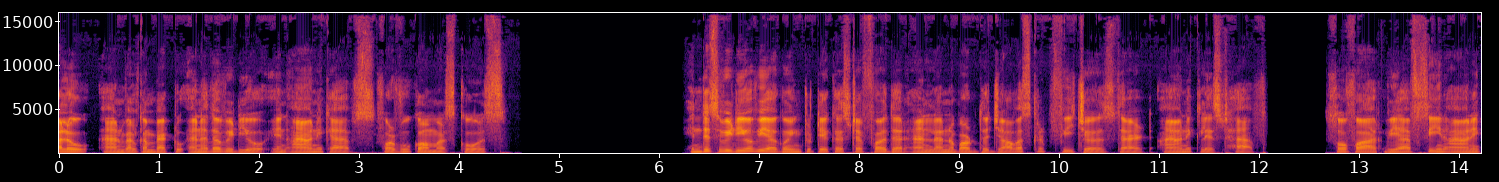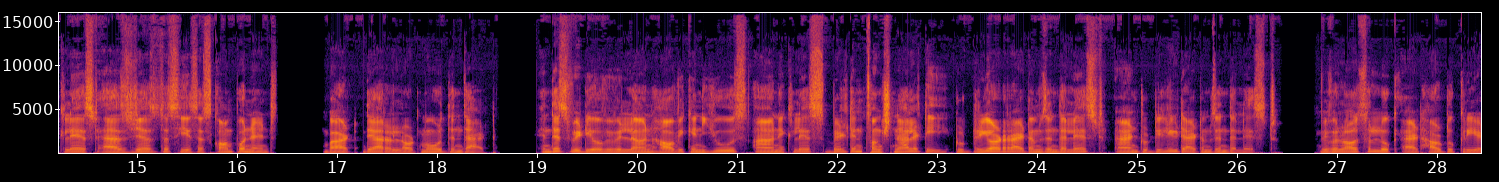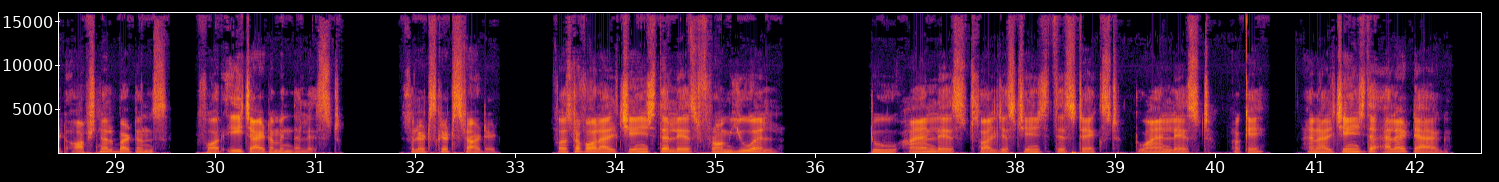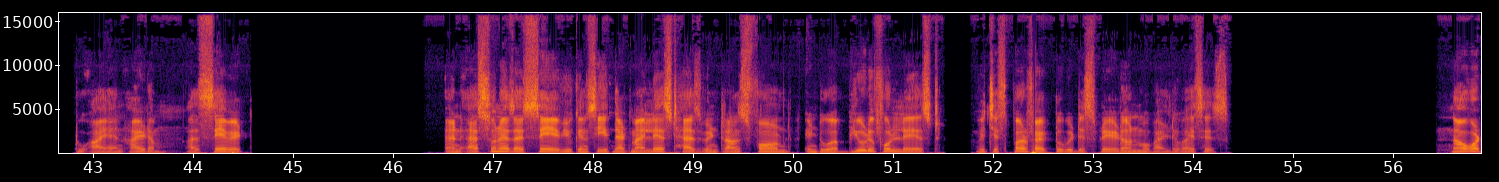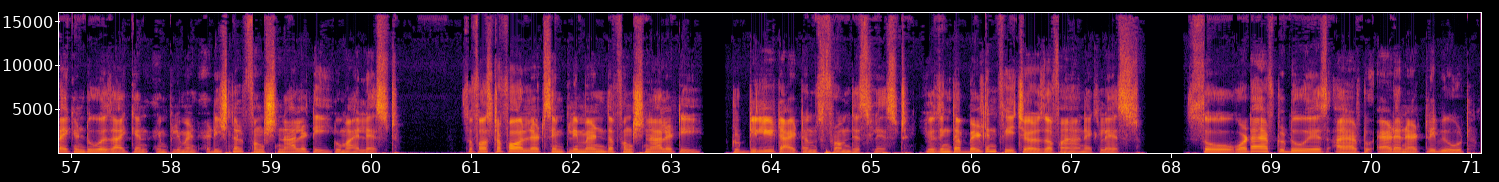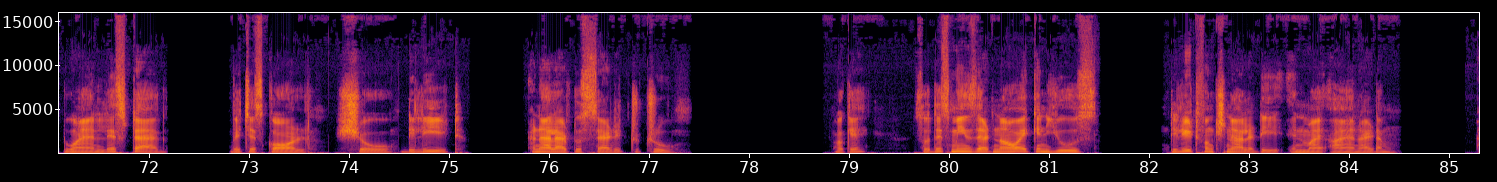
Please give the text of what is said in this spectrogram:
Hello and welcome back to another video in Ionic Apps for WooCommerce course. In this video we are going to take a step further and learn about the JavaScript features that Ionic List have. So far we have seen Ionic List as just the CSS components, but they are a lot more than that. In this video we will learn how we can use Ionic List's built-in functionality to reorder items in the list and to delete items in the list. We will also look at how to create optional buttons for each item in the list. So let's get started. First of all, I'll change the list from UL to ion list. So I'll just change this text to ion list. Okay. And I'll change the li tag to ion item. I'll save it. And as soon as I save, you can see that my list has been transformed into a beautiful list which is perfect to be displayed on mobile devices. Now what I can do is I can implement additional functionality to my list. So first of all, let's implement the functionality to delete items from this list using the built-in features of Ionic List. So what I have to do is I have to add an attribute to ion list tag which is called show delete and I'll have to set it to true. Okay, so this means that now I can use delete functionality in my ion item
